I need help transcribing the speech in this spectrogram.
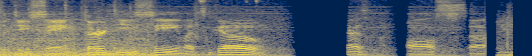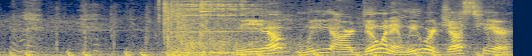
The DCing. Third DC. Let's go. All suck. Yep, we are doing it. We were just here.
